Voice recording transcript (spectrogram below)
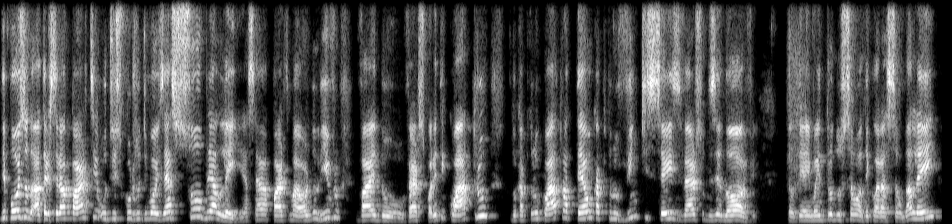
Depois, a terceira parte, o discurso de Moisés sobre a lei. Essa é a parte maior do livro, vai do verso 44 do capítulo 4 até o capítulo 26, verso 19. Então tem aí uma introdução à declaração da lei,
